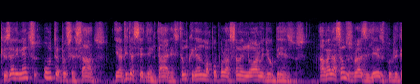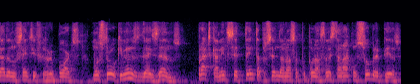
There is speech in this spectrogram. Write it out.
que os alimentos ultraprocessados e a vida sedentária estão criando uma população enorme de obesos. A avaliação dos brasileiros, publicada no Scientific Reports, mostrou que em menos de 10 anos, praticamente 70% da nossa população estará com sobrepeso.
